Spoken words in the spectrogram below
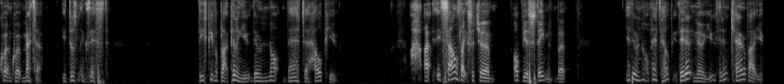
quote unquote meta, it doesn't exist. These people blackpilling you, they're not there to help you. I, it sounds like such a obvious statement, but yeah, they're not there to help you. They don't know you. They don't care about you.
